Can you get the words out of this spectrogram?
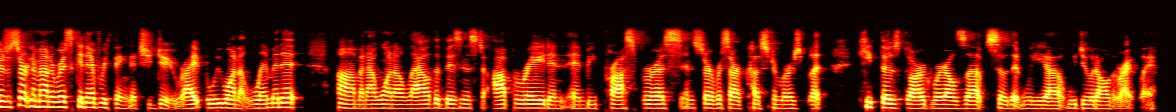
There's a certain amount of risk in everything that you do right? But we want to limit it um, and I want to allow the business to operate and, and be prosperous and service our customers but keep those guardrails up so that we uh, we do it all the right way.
